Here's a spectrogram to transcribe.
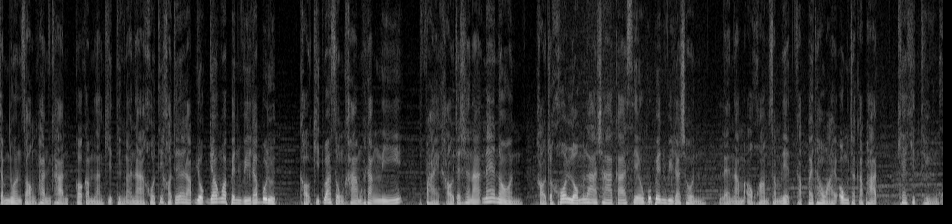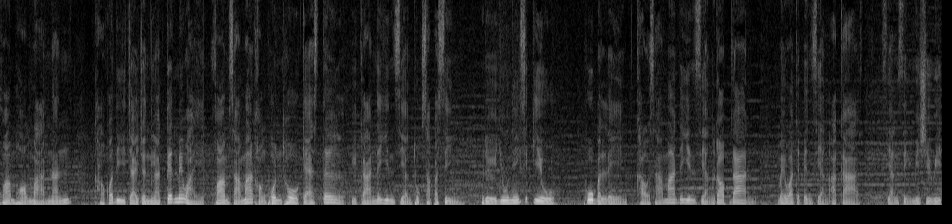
จำนวน 2,000 คัน ก็กำลังคิดถึงอนาคตที่เขาจะได้รับยกย่องว่าเป็นวีรบุรุษ เขาคิดว่าสงครามครั้งนี้ ฝ่ายเขาจะชนะแน่นอน เขาจะโค่นล้มราชากาเซลผู้เป็นวีรชน และนำเอาความสำเร็จกลับไปถวายองค์จักรพรรดิแค่คิดถึงความหอมหวานนั้น เขาก็ดีใจจนเนื้อเต้นไม่ไหว ความสามารถของพลโทแกสเตอร์คือการได้ยินเสียงทุกสรรพสิ่ง หรือยูนิคสกิลผู้บรรเลง เขาสามารถได้ยินเสียงรอบด้าน ไม่ว่าจะเป็นเสียงอากาศ เสียงสิ่งมีชีวิต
